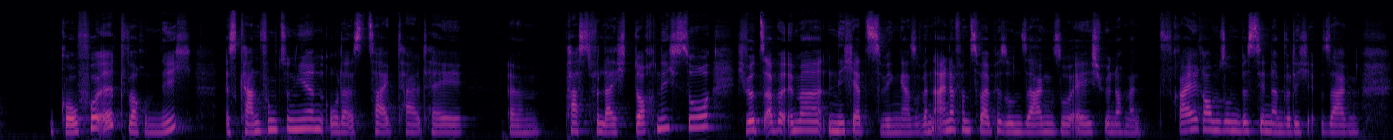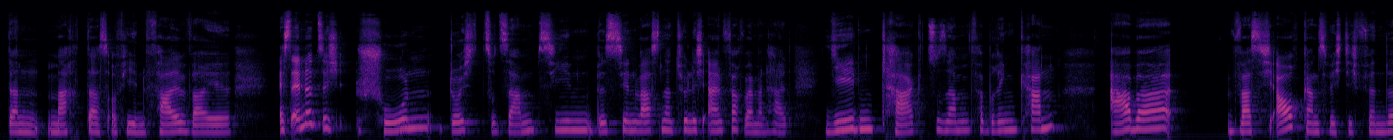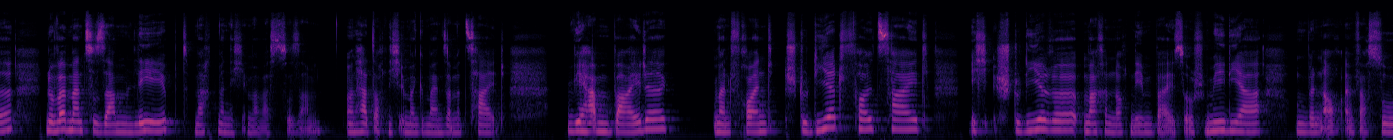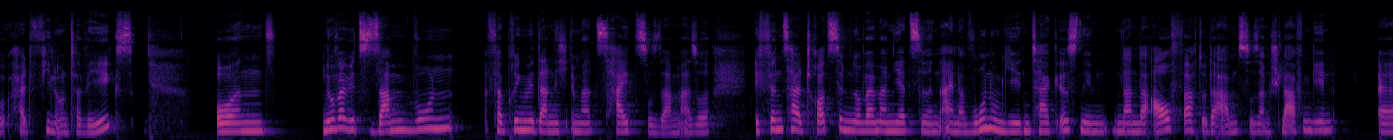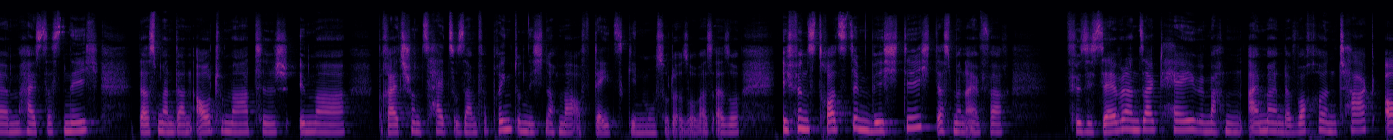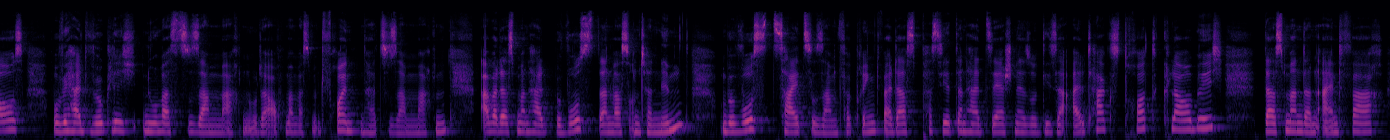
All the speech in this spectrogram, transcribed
go for it, warum nicht? Es kann funktionieren oder es zeigt halt, hey, ähm, passt vielleicht doch nicht so. Ich würde es aber immer nicht erzwingen. Also wenn einer von zwei Personen sagen so, ey, ich will noch meinen Freiraum so ein bisschen, dann würde ich sagen, dann macht das auf jeden Fall, weil es ändert sich schon durch Zusammenziehen ein bisschen was natürlich einfach, weil man halt jeden Tag zusammen verbringen kann. Aber was ich auch ganz wichtig finde, nur weil man zusammen lebt, macht man nicht immer was zusammen und hat auch nicht immer gemeinsame Zeit. Wir haben beide, mein Freund studiert Vollzeit, ich studiere, mache noch nebenbei Social Media und bin auch einfach so halt viel unterwegs. Und nur weil wir zusammen wohnen, verbringen wir dann nicht immer Zeit zusammen. Also ich finde es halt trotzdem, nur wenn man jetzt in einer Wohnung jeden Tag ist, nebeneinander aufwacht oder abends zusammen schlafen gehen, ähm, heißt das nicht, dass man dann automatisch immer bereits schon Zeit zusammen verbringt und nicht nochmal auf Dates gehen muss oder sowas. Also ich finde es trotzdem wichtig, dass man einfach für sich selber dann sagt, hey, wir machen einmal in der Woche einen Tag aus, wo wir halt wirklich nur was zusammen machen oder auch mal was mit Freunden halt zusammen machen. Aber dass man halt bewusst dann was unternimmt und bewusst Zeit zusammen verbringt, weil das passiert dann halt sehr schnell so dieser Alltagstrott, glaube ich, dass man dann einfach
